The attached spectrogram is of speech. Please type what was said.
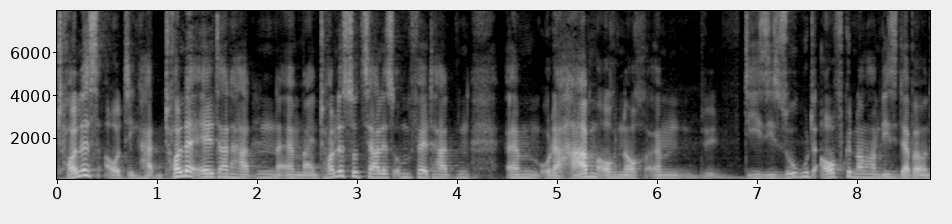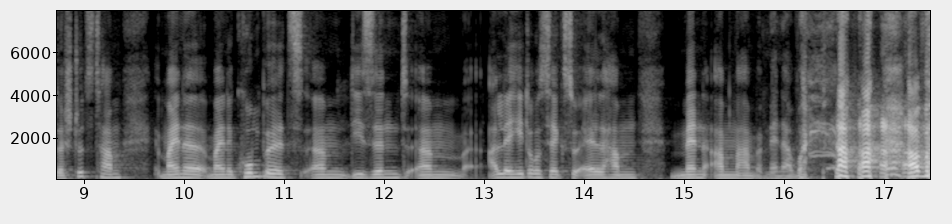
tolles Outing hatten, tolle Eltern hatten, ähm, ein tolles soziales Umfeld hatten ähm, oder haben auch noch, ähm, die sie so gut aufgenommen haben, die sie dabei unterstützt haben. Meine, meine Kumpels, ähm, die sind ähm, alle heterosexuell, haben, Män haben, haben Männer, haben,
